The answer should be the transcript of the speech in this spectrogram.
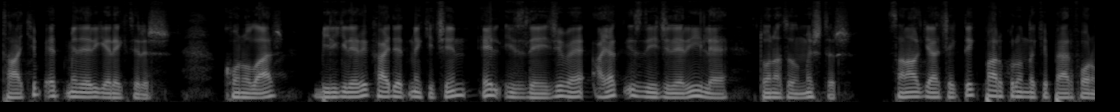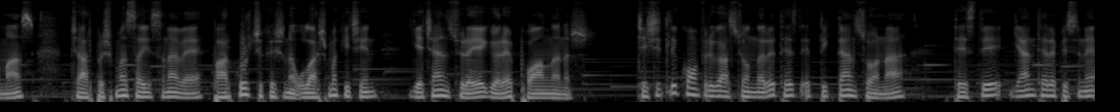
takip etmeleri gerektirir. Konular, bilgileri kaydetmek için el izleyici ve ayak izleyicileriyle donatılmıştır. Sanal gerçeklik parkurundaki performans, çarpışma sayısına ve parkur çıkışına ulaşmak için geçen süreye göre puanlanır. Çeşitli konfigürasyonları test ettikten sonra testi gen terapisini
